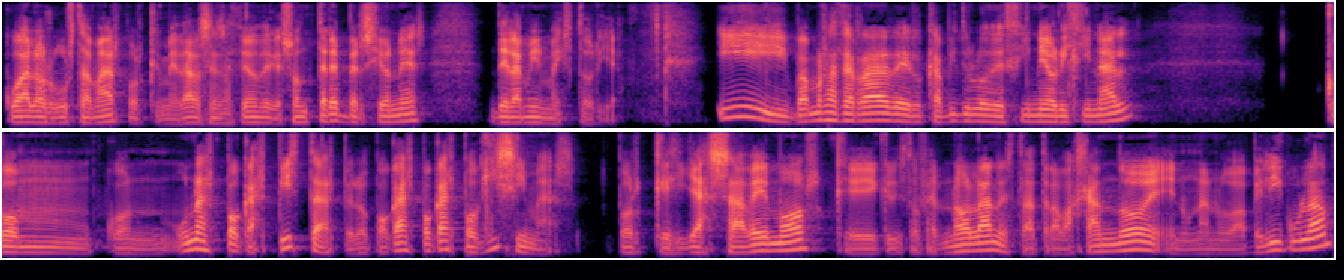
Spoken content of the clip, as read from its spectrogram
cuál os gusta más, porque me da la sensación de que son tres versiones de la misma historia. Y vamos a cerrar el capítulo de cine original con, con unas pocas pistas, pero pocas, pocas, poquísimas, porque ya sabemos que Christopher Nolan está trabajando en una nueva película,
